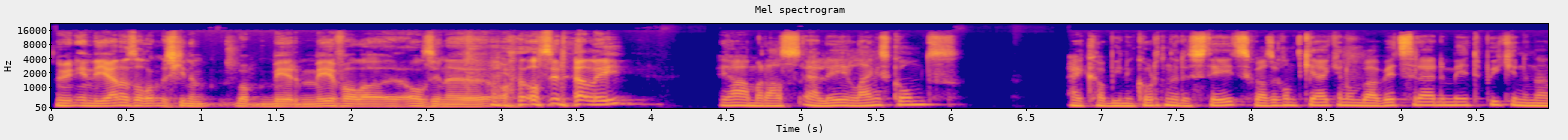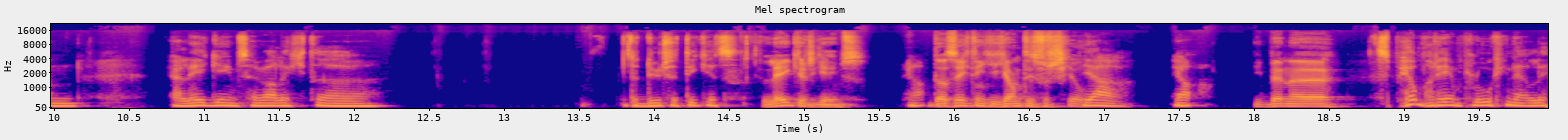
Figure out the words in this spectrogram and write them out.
Nu, in Indiana zal het misschien een, wat meer meevallen als in, eh, als in LA. Ja, maar als LA langskomt... Ik ga binnenkort naar de States. Ik was ook aan het kijken om wat wedstrijden mee te pikken. En dan... LA-games zijn wel echt... eh, de duurste tickets. Lakers games. Ja. Dat is echt een gigantisch verschil. Ja, ja. Ik ben... eh Speel maar één ploeg in LA.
